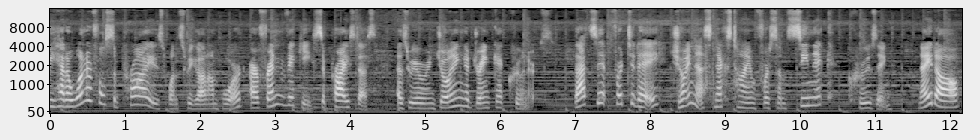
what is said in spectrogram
We had a wonderful surprise once we got on board. Our friend Vicky surprised us as we were enjoying a drink at Crooners. That's it for today. Join us next time for some scenic cruising. Night all.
